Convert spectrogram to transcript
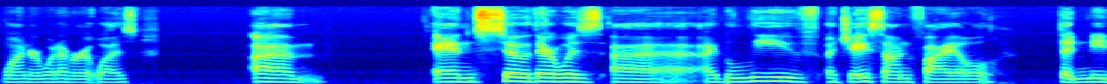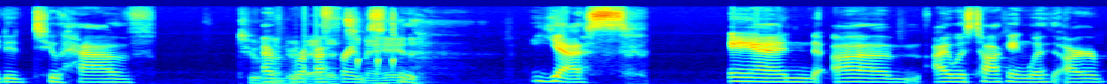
1 or whatever it was um, and so there was, uh, I believe, a JSON file that needed to have a reference to. Yes. And um, I was talking with our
